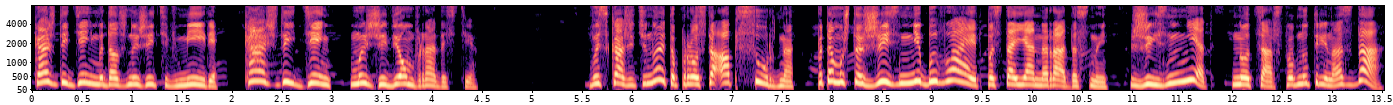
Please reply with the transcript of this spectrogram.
Каждый день мы должны жить в мире. Каждый день мы живем в радости. Вы скажете, ну это просто абсурдно, потому что жизнь не бывает постоянно радостной. Жизнь нет, но царство внутри нас – да.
